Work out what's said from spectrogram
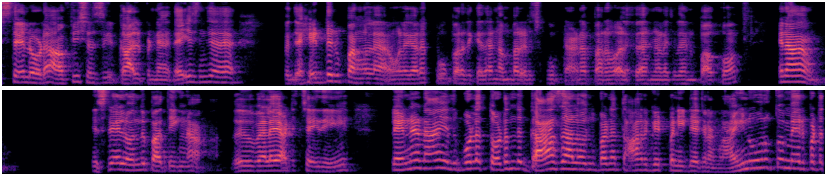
இஸ்ரேலோட அபிஷியல்ஸுக்கு கால் பண்ணாங்க. தயவு செஞ்சு கொஞ்சம் ஹெட் இருப்பாங்கல்ல, அவங்களுக்கு யாராவது கூப்பிட்றதுக்கு ஏதாவது நம்பர் அடிச்சு கூப்பிட்டாங்கன்னா பரவாயில்ல ஏதாவது நடக்குதுன்னு பார்ப்போம். ஏன்னா, இஸ்ரேல் வந்து பார்த்தீங்கன்னா, விளையாட்டு செய்தி. இல்லை என்னன்னா, இது போல தொடர்ந்து காசால வந்து பண்ண டார்கெட் பண்ணிட்டே இருக்கிறாங்க. 500க்கும் மேற்பட்ட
